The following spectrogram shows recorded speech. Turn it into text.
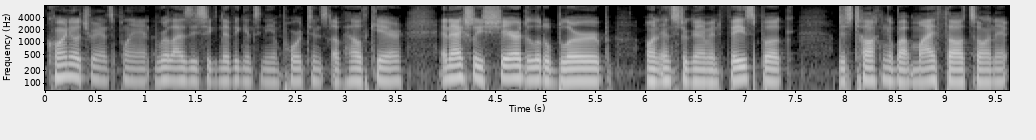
corneal transplant, realized the significance and the importance of healthcare and actually shared a little blurb on Instagram and Facebook just talking about my thoughts on it.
